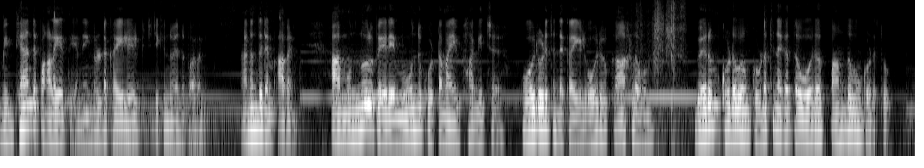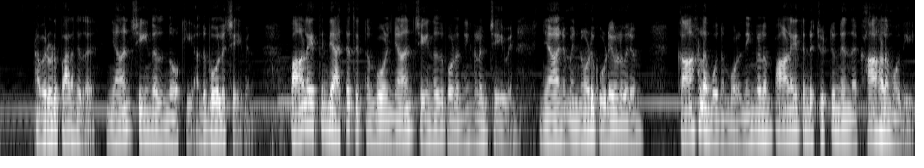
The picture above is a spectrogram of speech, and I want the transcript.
മിഥ്യാന്റെ പാളയത്തെ നിങ്ങളുടെ കയ്യിൽ ഏൽപ്പിച്ചിരിക്കുന്നു എന്ന് പറഞ്ഞു. അനന്തരം അവൻ ആ മുന്നൂറ് പേരെ മൂന്ന് കൂട്ടമായി വിഭാഗിച്ച് ഓരോരുത്തന്റെ കയ്യിൽ ഓരോ കാഹളവും വെറും കുടവും കുടത്തിനകത്ത് ഓരോ പന്തവും കൊടുത്തു. അവരോട് പറഞ്ഞത് ഞാൻ ചെയ്യുന്നത് നോക്കി അതുപോലെ ചെയ്യുവൻ. പാളയത്തിന്റെ അറ്റത്തെത്തുമ്പോൾ ഞാൻ ചെയ്യുന്നത് പോലെ നിങ്ങളും ചെയ്യുവൻ. ഞാനും എന്നോട് കൂടെയുള്ളവരും കാഹളമോതുമ്പോൾ നിങ്ങളും പാളയത്തിന്റെ ചുറ്റും നിന്ന് കാഹളമോതി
